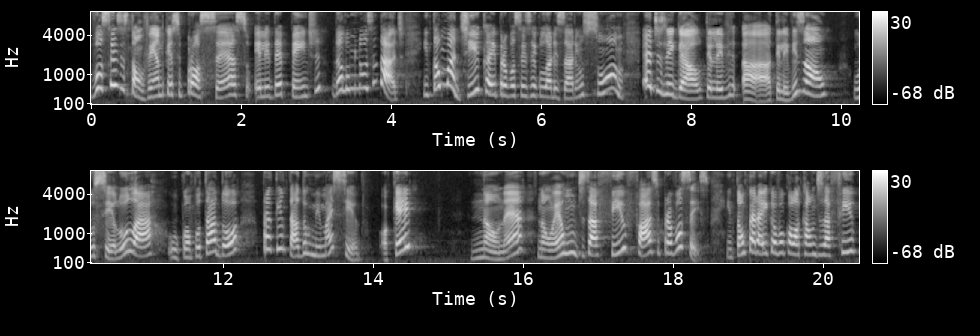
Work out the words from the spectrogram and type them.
Vocês estão vendo que esse processo, ele depende da luminosidade. Então, uma dica aí para vocês regularizarem o sono é desligar televi a televisão, o celular, o computador, para tentar dormir mais cedo, ok? Não, né? Não é um desafio fácil para vocês. Então, peraí que eu vou colocar um desafio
